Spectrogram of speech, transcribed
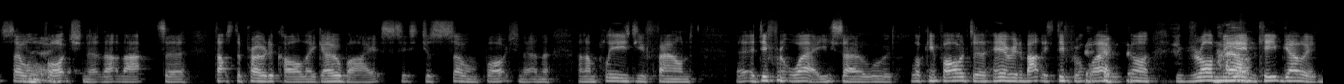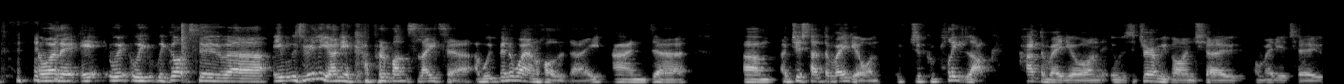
so unfortunate that that uh, that's the protocol they go by. It's it's just so unfortunate, and and I'm pleased you found a different way. So we're looking forward to hearing about this different way. Come on, you've drawn me in. Keep going. well, it, it, we, we got to. Uh, it was really only a couple of months later, and we'd been away on holiday, and uh, um, I just had the radio on. Just complete luck. Had the radio on. It was a Jeremy Vine show on Radio Two,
